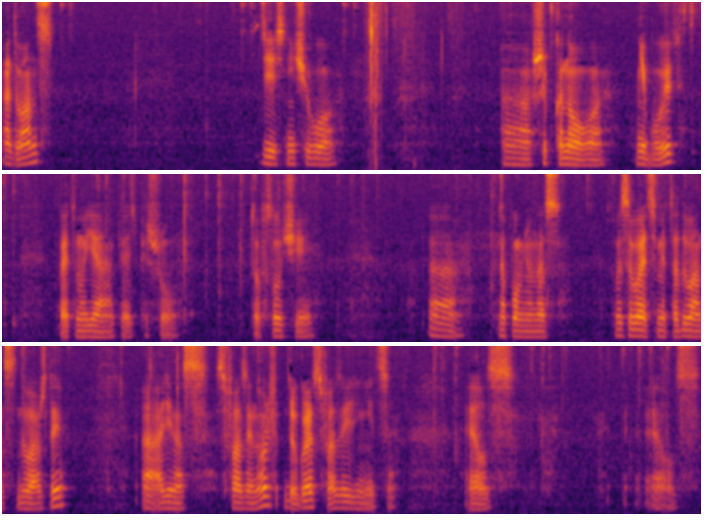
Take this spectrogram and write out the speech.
Advance. Здесь ничего э, шибко нового не будет. Поэтому я опять пишу, что в случае, э, напомню, у нас вызывается метод advance дважды. А, один раз с фазой 0, другой с фазой единицы. Else. Else.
